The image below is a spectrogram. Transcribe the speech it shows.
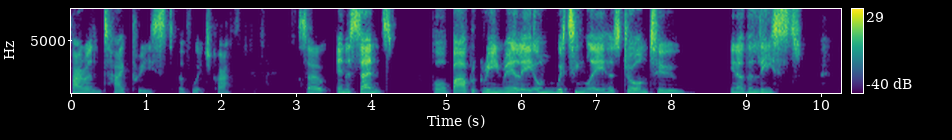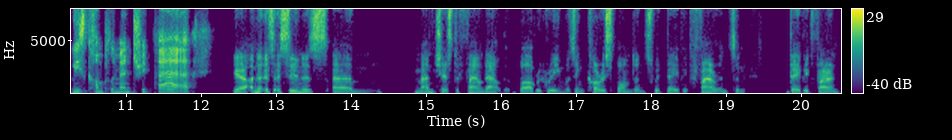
Farrant, High Priest of Witchcraft. So, in a sense, poor Barbara Green really unwittingly has drawn to, you know, the least least complementary pair. Yeah, and as, as soon as um, Manchester found out that Barbara Green was in correspondence with David Farrant, and David Farrant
